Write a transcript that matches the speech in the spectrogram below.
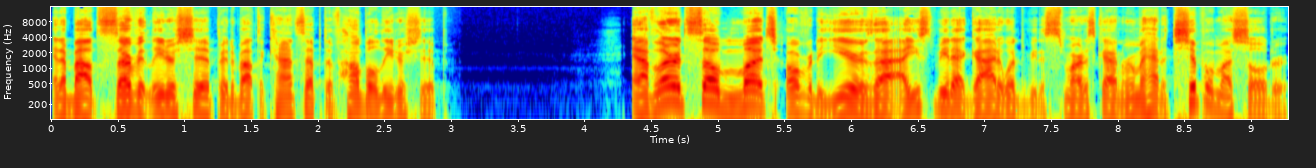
and about servant leadership and about the concept of humble leadership. And I've learned so much over the years. I, I, used to be that guy that wanted to be the smartest guy in the room. I had a chip on my shoulder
